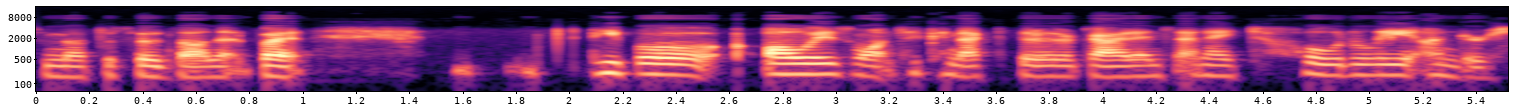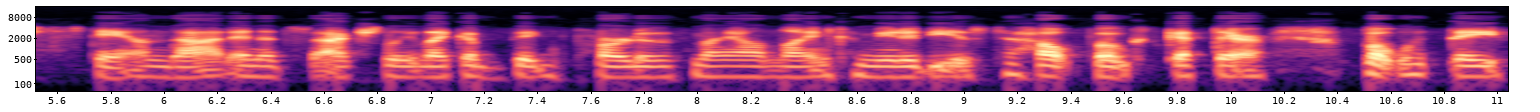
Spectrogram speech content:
some episodes on it, but people always want to connect to their guidance and I totally understand that and it's actually like a big part of my online community is to help folks get there. But what they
